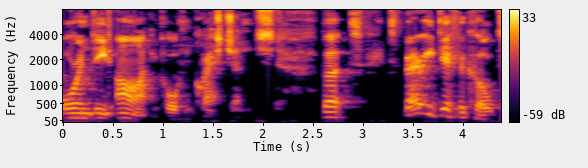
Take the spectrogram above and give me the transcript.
or indeed are important questions, but it's very difficult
